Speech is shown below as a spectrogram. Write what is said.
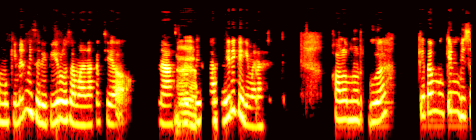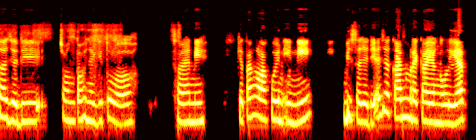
kemungkinan bisa ditiru sama anak kecil. Nah, nah menurut ya. sendiri kayak gimana? Kalau menurut gue, kita mungkin bisa jadi contohnya gitu loh. Saya nih, kita ngelakuin ini, bisa jadi aja kan mereka yang ngeliat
